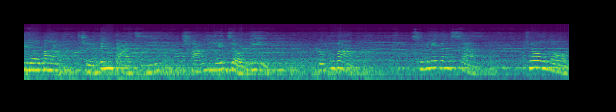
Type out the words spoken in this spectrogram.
第六棒指定打击长野久义，六番指名打者長野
